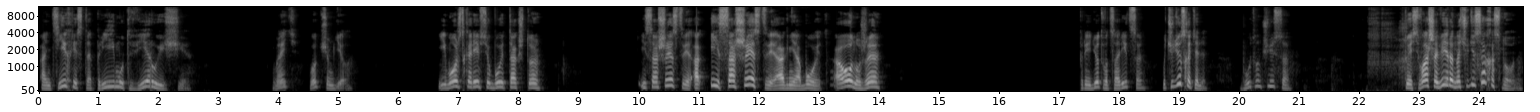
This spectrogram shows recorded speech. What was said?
антихриста примут верующие. Понимаете? Вот в чем дело. И может скорее всего будет так что и сошествие а, и сошествие огня будет а он уже придет воцариться. Вы чудес хотели? Будут вам чудеса то есть ваша вера на чудесах основана?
